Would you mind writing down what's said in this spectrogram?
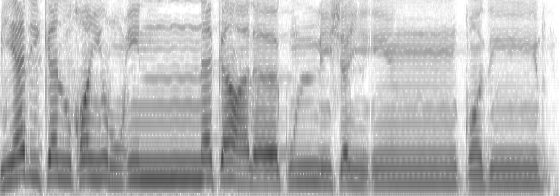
بيدك الخير إنك على كل شيء قدير.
